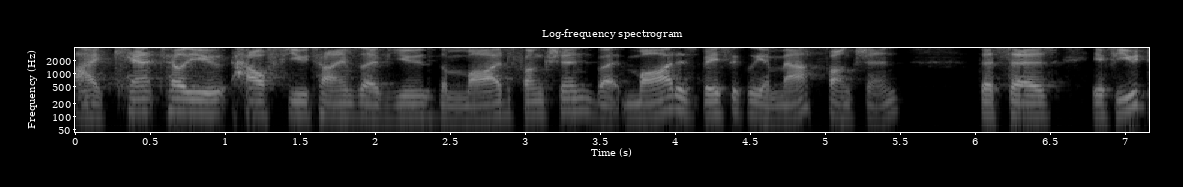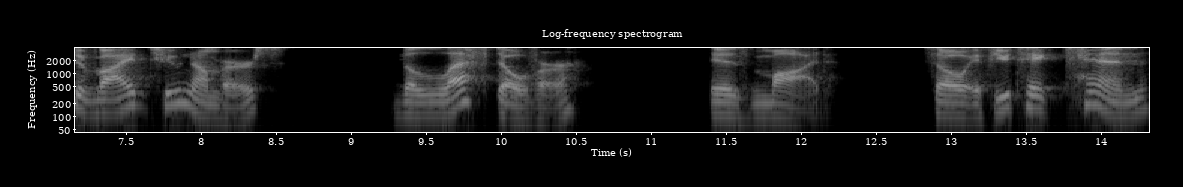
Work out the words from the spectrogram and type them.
I can't tell you how few times I've used the mod function, but mod is basically a math function that says if you divide two numbers, the leftover is mod. So if you take 10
